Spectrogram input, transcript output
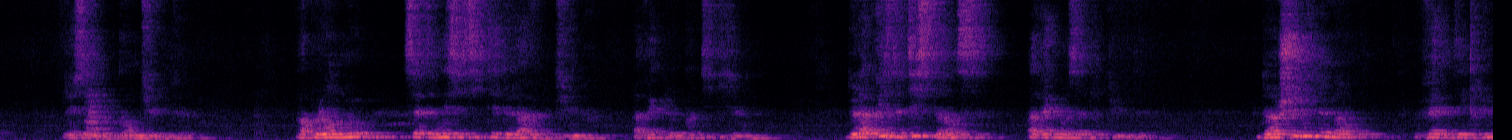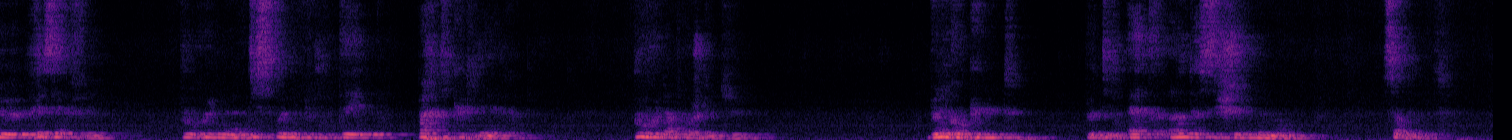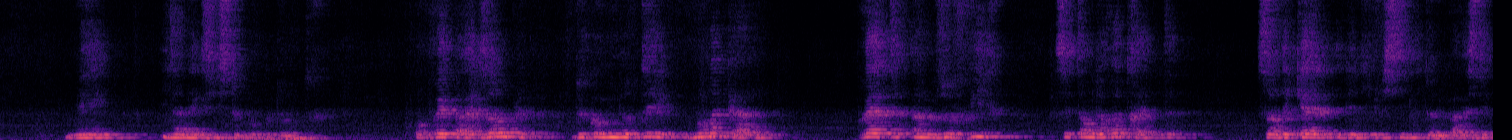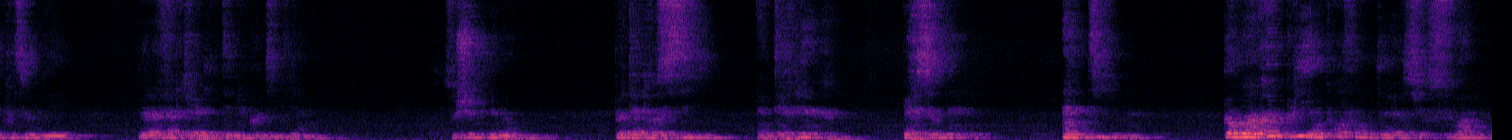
laissons-nous conduire Rappelons-nous cette nécessité de la rupture avec le quotidien, de la prise de distance avec nos habitudes, d'un cheminement vers des lieux réservés pour une disponibilité particulière, pour une approche de Dieu. Venir au culte peut-il être un de ces cheminements? Sans doute. Mais il en existe beaucoup d'autres. Auprès, par exemple, de communautés monacales prêtes à nous offrir ces temps de retraite sans lesquels il est difficile de ne pas rester prisonnier de la factualité du quotidien. Ce cheminement peut être aussi intérieur, personnel, intime, comme un repli en profondeur sur soi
